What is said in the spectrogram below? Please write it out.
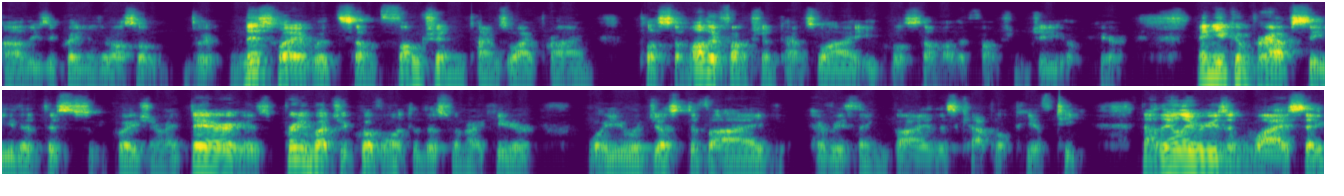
uh, these equations are also written this way with some function times y prime plus some other function times y equals some other function g over here. And you can perhaps see that this equation right there is pretty much equivalent to this one right here, where you would just divide everything by this capital P of t. Now the only reason why I say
